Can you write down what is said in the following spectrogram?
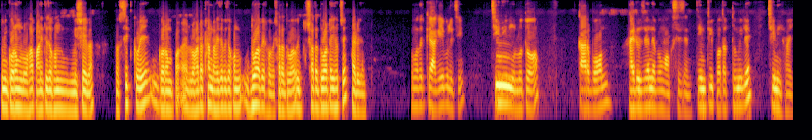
তুমি গরম লোহা পানিতে যখন মিশাইবা, তো শীত করে গরম লোহাটা ঠান্ডা হয়ে যাবে যখন ধোয়া বের হবে, সাদা ধোয়া, ওই সাদা ধোয়াটাই হচ্ছে হাইড্রোজেন তোমাদেরকে আগেই বলেছি, চিনি মূলত কার্বন হাইড্রোজেন এবং অক্সিজেন তিনটি পদার্থ মিলে চিনি হয়।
